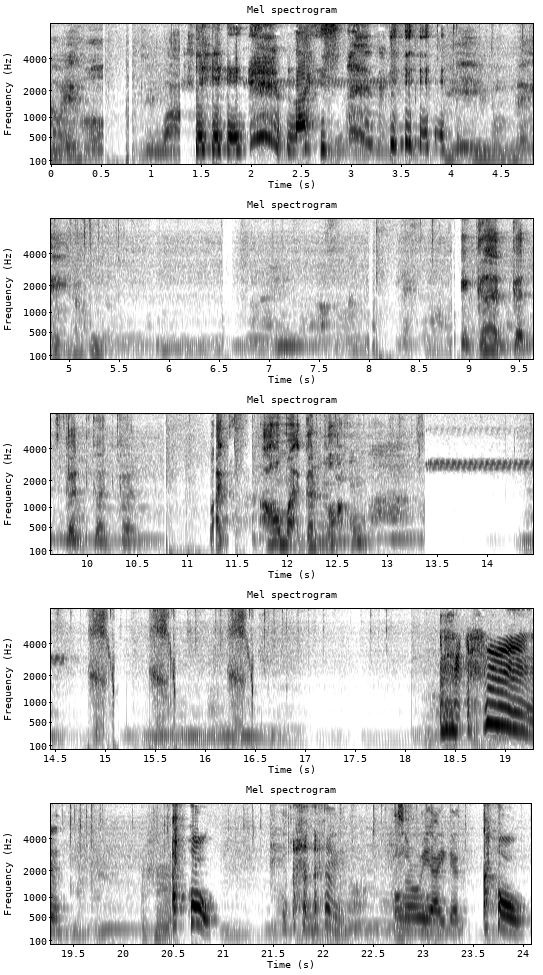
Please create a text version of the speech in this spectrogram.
Wow. nice. Okay, good, good, good, good, good. Like, oh my, good block. Oh. oh, Oh, sorry, I get. Oh.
